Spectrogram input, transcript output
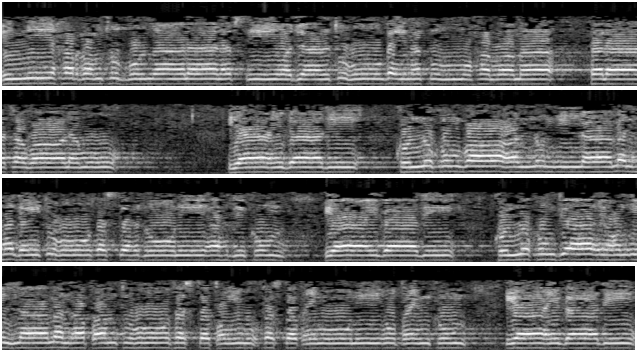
إني حرمت الظلم على نفسي وجعلته بينكم محرما فلا تظالموا. يا عبادي كلكم ضال إلا من هديته فاستهدوني أهدكم. يا عبادي كلكم جائع إلا من أطعمته فاستطعم فاستطعموني أطعمكم. يا عبادي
